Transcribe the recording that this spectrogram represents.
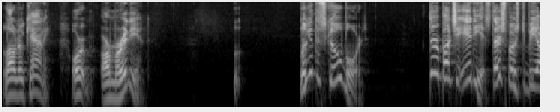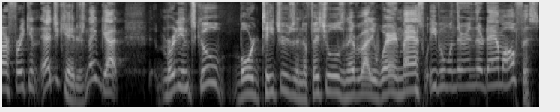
Lauderdale County or or Meridian. Look at the school board. They're a bunch of idiots. They're supposed to be our freaking educators, and they've got Meridian School Board teachers and officials and everybody wearing masks even when they're in their damn office.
